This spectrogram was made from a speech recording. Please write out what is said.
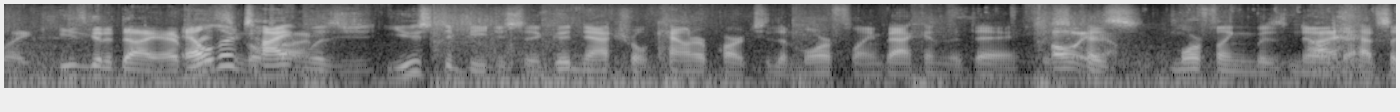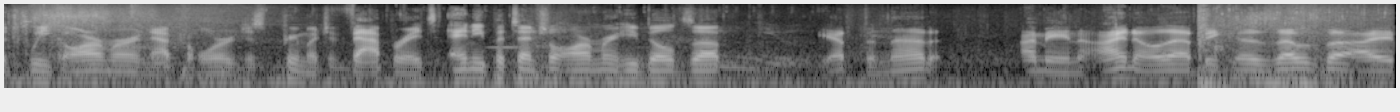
like he's gonna die every Elder Titan time. was used to be just a good natural counterpart to the Morphling back in the day. Just Oh, yeah. because Morphling was known I- to have such weak armor, and natural order just pretty much evaporates any potential armor he builds up. Yep, and that, I mean, I know that because that was the I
